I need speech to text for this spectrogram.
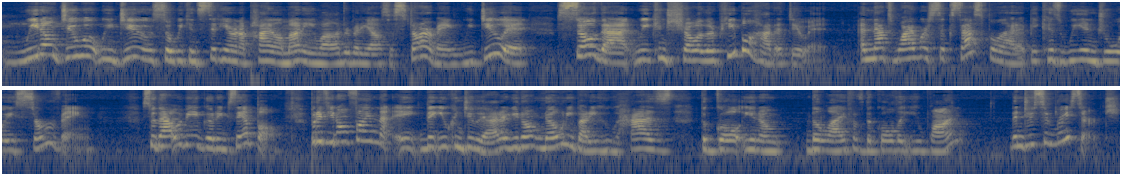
we don't do what we do so we can sit here on a pile of money while everybody else is starving. We do it so that we can show other people how to do it. And that's why we're successful at it because we enjoy serving. So that would be a good example. But if you don't find that eh, that you can do that or you don't know anybody who has the goal, you know, the life of the goal that you want, then do some research.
